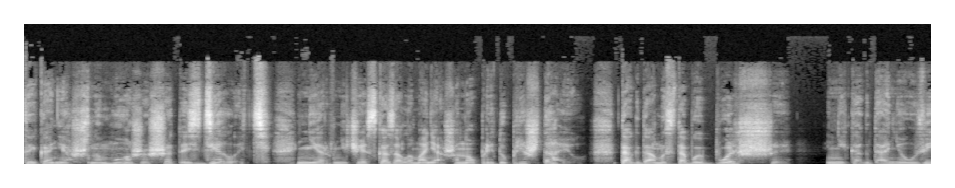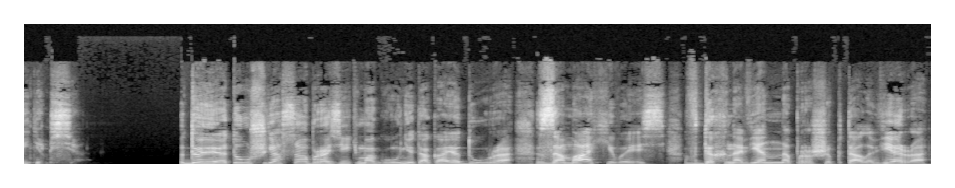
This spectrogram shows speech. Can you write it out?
«Ты, конечно, можешь это сделать», — нервничая сказала Маняша, «но предупреждаю, тогда мы с тобой больше никогда не увидимся». «Да это уж я сообразить могу, не такая дура!» Замахиваясь, вдохновенно прошептала Вера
